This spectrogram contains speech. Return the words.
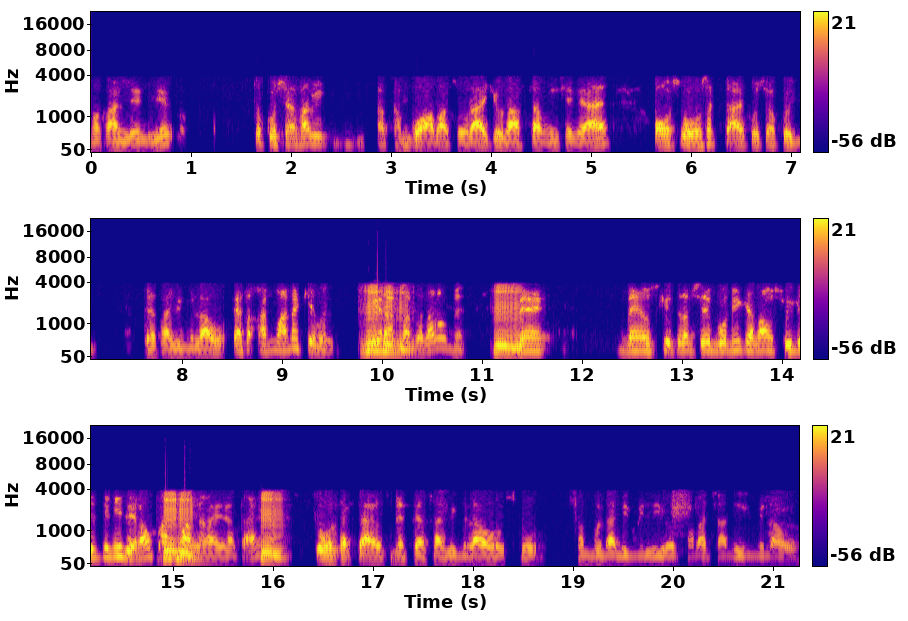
मकान ले लिए। तो कुछ ऐसा भी हमको आवाज़ हो रहा है कि वो रास्ता वहीं से गया है और उसको हो सकता है कुछ ना कुछ पैसा भी मिला हो। ऐसा अनुमान है केवल? हम्म, मेरा हम्म, अनुमान बता रहा हूँ मैं? हम्म। मैं मैं उसकी तरफ़ से वो नहीं कर रहा हूँ स्वीकृति नहीं दे रहा हूँ हम्म, अनुमान हम्म। लगाया जाता है। हम्म। तो हो सकता है उसमें पैसा भी मिला हो उसको संपदा भी मिली हो सोना चांदी भी मिला हो।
